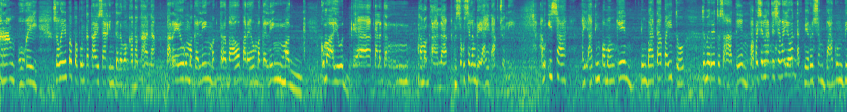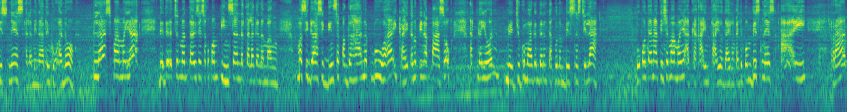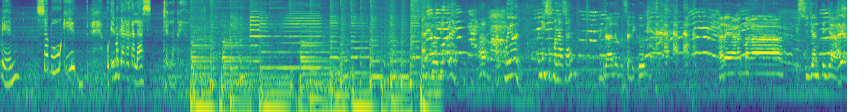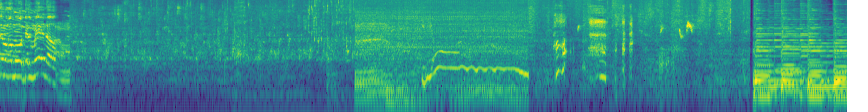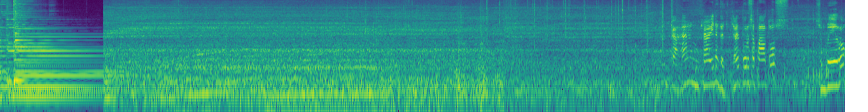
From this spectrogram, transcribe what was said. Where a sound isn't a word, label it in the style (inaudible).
Charang, okay. So ngayon pa papunta tayo sa akin dalawang kamag-anak. Parehong magaling magtrabaho, parehong magaling magkumayod. Kaya talagang kamag-anak. Gusto ko silang gayahin actually. Ang isa ay ating pamangkin. Yung bata pa ito, tumirito sa atin. Papasyal natin siya ngayon at meron siyang bagong business. Alamin natin kung ano. Plus, mamaya, dediretso man tayo sa isa ko pang pinsan na talaga namang masigasig din sa paghahanap buhay kahit ano pinapasok. At ngayon, medyo gumaganda ng takbo ng business nila. Pupunta natin siya mamaya at kakain tayo dahil ang kanyang pong business ay ramen sa bukid. Huwag kayo magkakakalas, dyan lang kayo. Ay, ano mo, are? Ano mo yun? Ang misis mo nasan? Naglalabas sa likod. (laughs) Aray ang mga estudyante dyan. Ito mga model mo yan, oh. Kahan, kain ng ganito. Ay, puro sapatos. Sombrero.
